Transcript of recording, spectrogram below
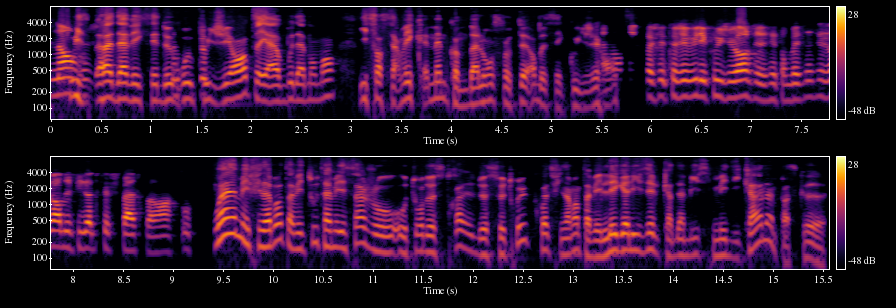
Non, Où il se baladait avec ses deux gros couilles géantes et à bout d'un moment, il s'en servait quand même comme ballon sauteur de ses couilles géantes. quand j'ai quand j'ai vu les couilles géantes, j'ai. Ça, c'est le genre d'épisode que je passe. Hein. Ouais, mais finalement, t'avais tout un message au- autour de ce, de ce truc. Quoi. Finalement, t'avais légalisé le cannabis médical parce que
